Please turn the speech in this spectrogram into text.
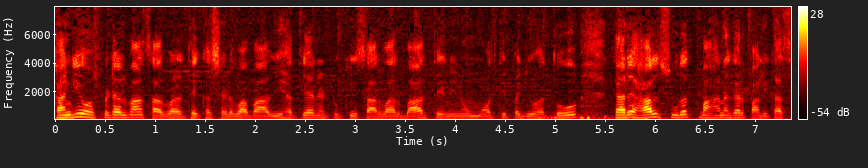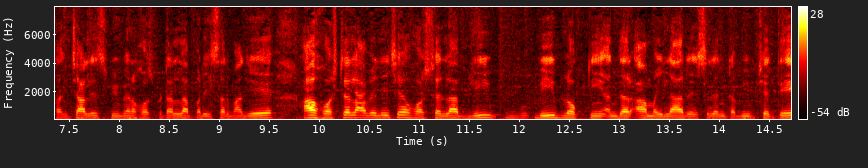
ખાનગી હોસ્પિટલમાં સારવાર અર્થે ખસેડવામાં આવી હતી અને ટૂંકી સારવાર બાદ તેણીનું મોત નિપજ્યું હતું. ત્યારે હાલ સુરત મહાનગરપાલિકા સંચાલિત વિમેન હોસ્પિટલના પરિસરમાં જે, આ હોસ્ટેલ આવેલી છે. હોસ્ટેલના બી બી બ્લોકની અંદર આ મહિલા રેસિડેન્ટ તબીબ છે તે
